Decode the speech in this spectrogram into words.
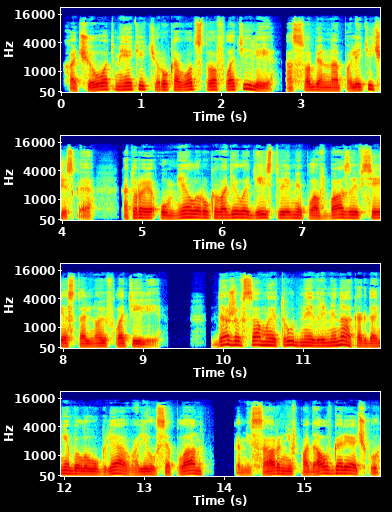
Хочу отметить руководство флотилии, особенно политическое – которая умело руководила действиями плавбазы всей остальной флотилии. Даже в самые трудные времена, когда не было угля, валился план, комиссар не впадал в горячку,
